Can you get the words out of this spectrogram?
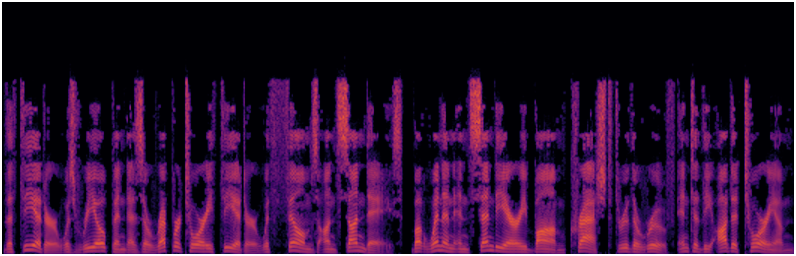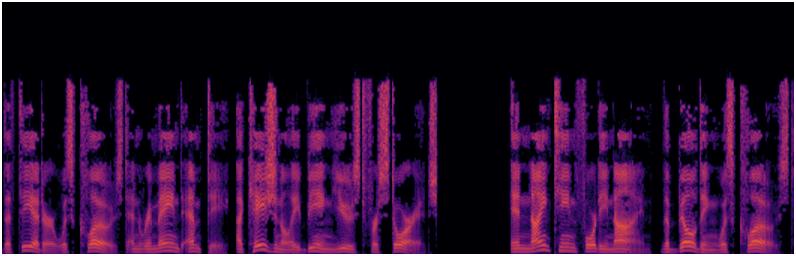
the theatre was reopened as a repertory theatre with films on Sundays, but when an incendiary bomb crashed through the roof into the auditorium the theatre was closed and remained empty, occasionally being used for storage. In 1949, the building was closed.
